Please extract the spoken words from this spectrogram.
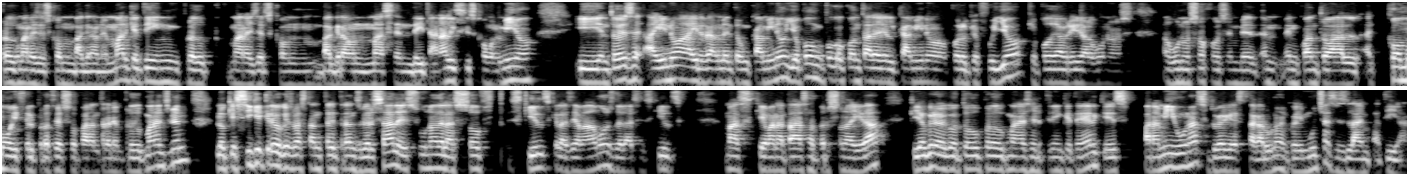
product managers con background en marketing, product managers con background más en data analysis como el mío. Y entonces ahí no hay realmente un camino. Yo puedo un poco contar el camino por el que fui yo, que puede abrir algunos, algunos ojos en, cuanto al, a cómo hice el proceso para entrar en product management. Lo que sí que creo que es bastante transversal es una de las soft skills que las llamamos, de las skills más que van atadas a personalidad, que yo creo que todo product manager tiene que tener, que es para mí una, si tuviera que destacar una, aunque hay muchas, es la empatía.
